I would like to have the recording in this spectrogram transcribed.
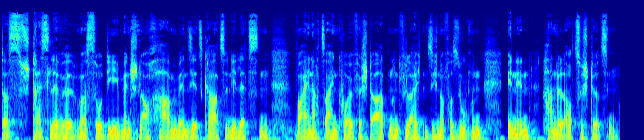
das Stresslevel, was so die Menschen auch haben, wenn sie jetzt gerade so in die letzten Weihnachtseinkäufe starten und vielleicht sich noch versuchen, in den Handel auch zu stürzen.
